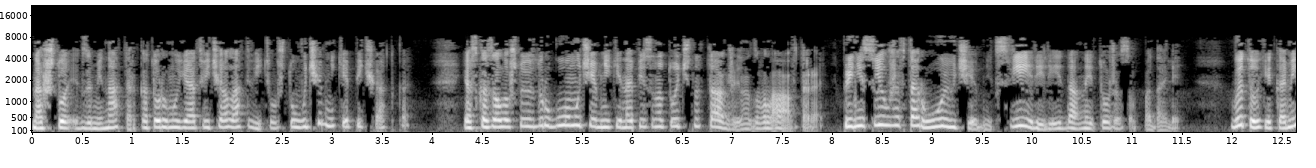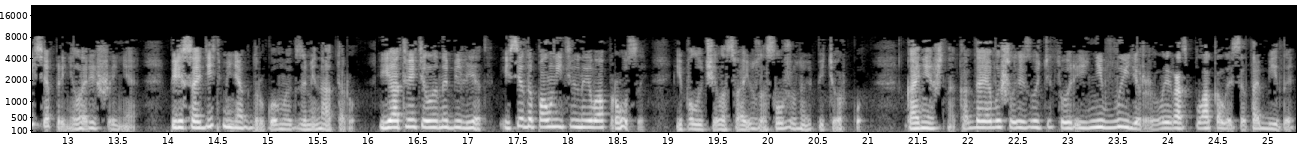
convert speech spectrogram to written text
На что экзаменатор, которому я отвечала, ответил, что в учебнике опечатка. Я сказала, что и в другом учебнике написано точно так же, и назвала автора. Принесли уже второй учебник, сверили, и данные тоже совпадали. В итоге комиссия приняла решение пересадить меня к другому экзаменатору. Я ответила на билет и все дополнительные вопросы и получила свою заслуженную пятерку. Конечно, когда я вышла из аудитории, не выдержала и расплакалась от обиды,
